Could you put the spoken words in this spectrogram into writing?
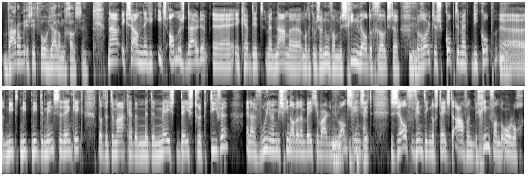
Waarom is dit volgens jou dan de grootste? Nou, ik zou hem denk ik iets anders duiden. Uh, ik heb dit met name, omdat ik hem zo noem, van misschien wel de grootste. Mm. Reuters kopte met die kop. Mm. Uh, niet, niet, niet de minste, denk ik. Dat we te maken hebben met de meest destructieve. En daar voel je me misschien al wel een beetje waar de nuance in zit. Zelf vind ik nog steeds de avond het begin van de oorlog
